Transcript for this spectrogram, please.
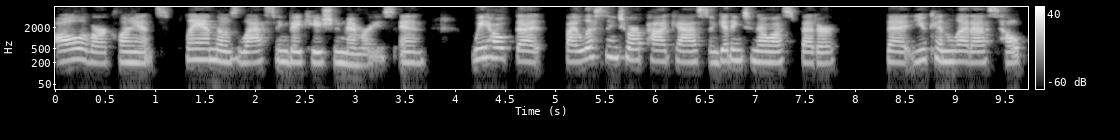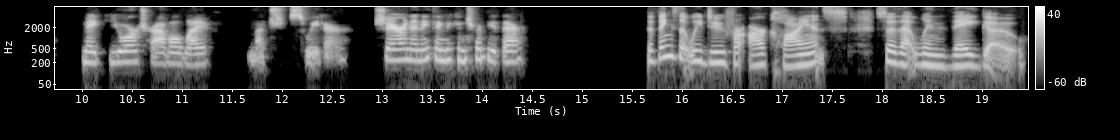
all of our clients plan those lasting vacation memories. And we hope that by listening to our podcast and getting to know us better, that you can let us help make your travel life much sweeter. Sharon, anything to contribute there? The things that we do for our clients so that when they go,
